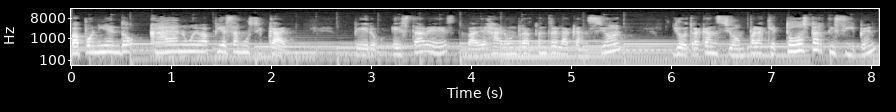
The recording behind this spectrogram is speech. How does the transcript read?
va poniendo cada nueva pieza musical, pero esta vez va a dejar un rato entre la canción y otra canción para que todos participen,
